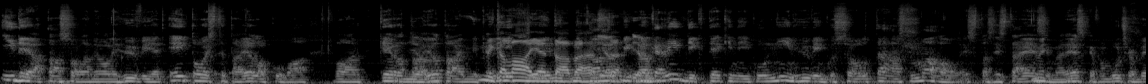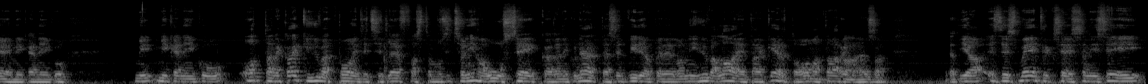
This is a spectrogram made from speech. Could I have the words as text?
ideatasolla ne oli hyviä, että ei toisteta elokuvaa, vaan kerrotaan Joo. jotain, mikä, Mikä laajentaa mikä, vähän mikä, mikä, mikä Riddick teki niinku niin hyvin kuin se on ollut tähän asti mahdollista. Siis tää ensimmäinen Escape from Butcher Bay, mikä niinku, mi- mikä niinku ottaa ne kaikki hyvät pointit siitä leffasta, mutta sit se on ihan uusi seikka, joka niinku näyttää sen, että videopeleillä on niin hyvä laajentaa ja kertoo oma tarinansa. Aivan. Ja, ja, siis Matrixeissa niin se ei,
